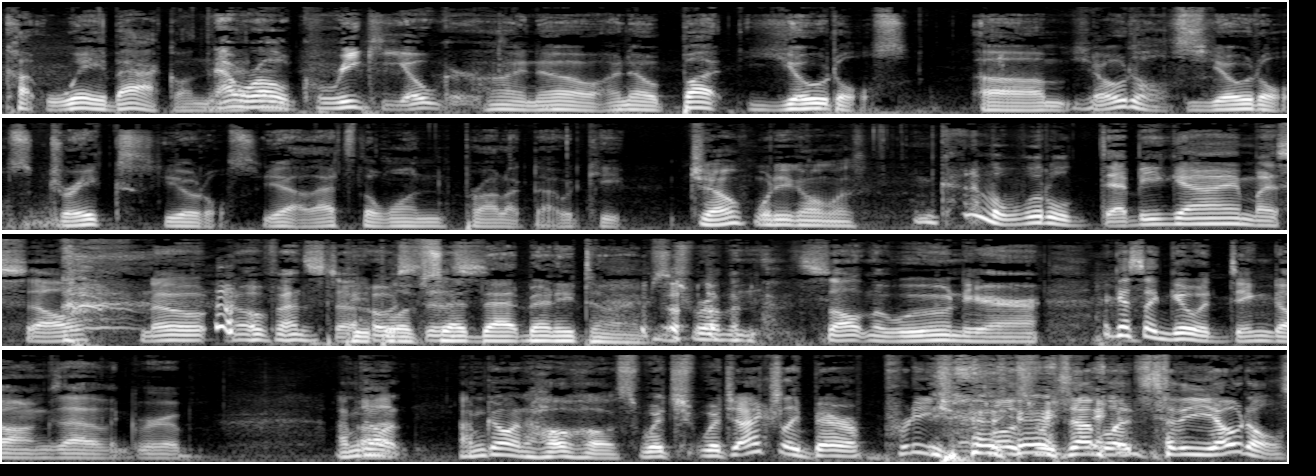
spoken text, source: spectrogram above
cut way back on that. Now we're all Greek yogurt. I know, I know. But Yodels. Um, Yodels. Yodels. Drake's Yodels. Yeah, that's the one product I would keep. Joe, what are you going with? I'm kind of a little Debbie guy myself. No, no offense to People Hostess. have said that many times. Just rubbing salt in the wound here. I guess I'd go with Ding Dongs out of the group. I'm But- going. I'm going ho-hos, which which actually bear a pretty close resemblance to the yodels.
